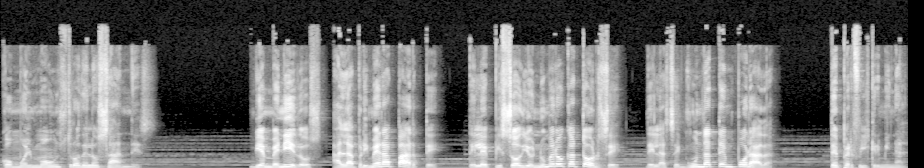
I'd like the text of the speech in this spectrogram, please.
como el monstruo de los Andes. Bienvenidos a la primera parte del episodio número 14 de la segunda temporada de Perfil Criminal.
